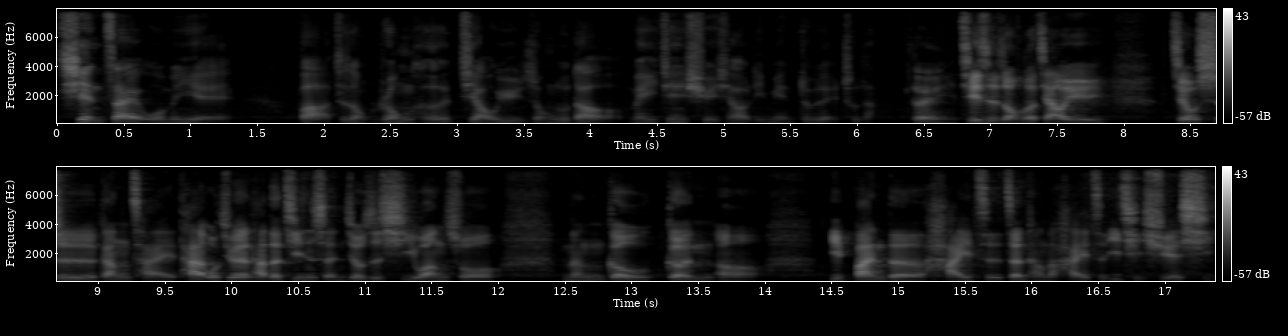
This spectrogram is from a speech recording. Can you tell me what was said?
现在我们也把这种融合教育融入到每一间学校里面，对不对，处长？对，其实融合教育。就是刚才他，我觉得他的精神就是希望说，能够跟呃一般的孩子、正常的孩子一起学习。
